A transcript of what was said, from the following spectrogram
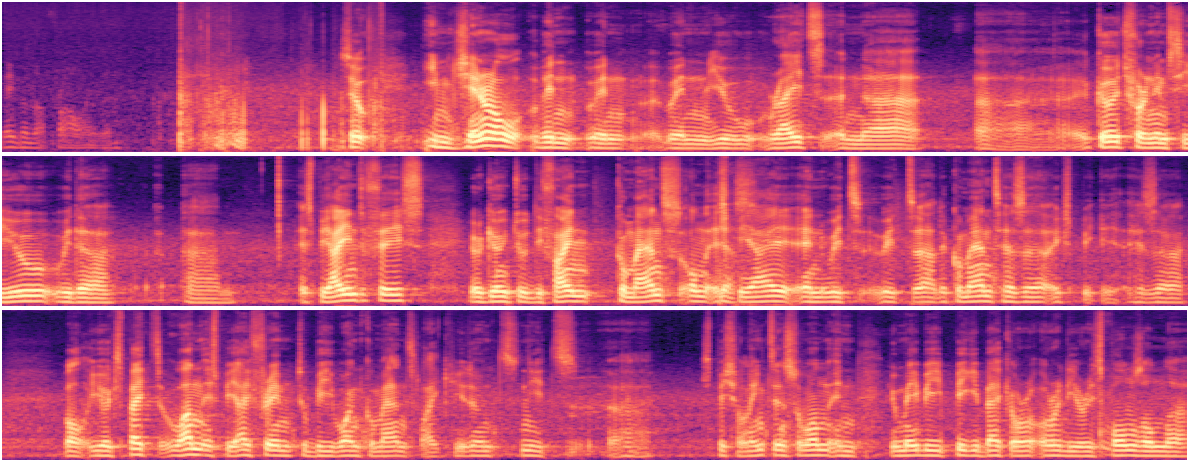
maybe I'm not following that. So in general, when when when you write an uh, uh, code for an MCU with a um, SPI interface. You're going to define commands on Yes. SPI, and with with uh, the command has a has a well, you expect one SPI frame to be one command. Like you don't need uh, special links and so on, and you maybe piggyback or already response on the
